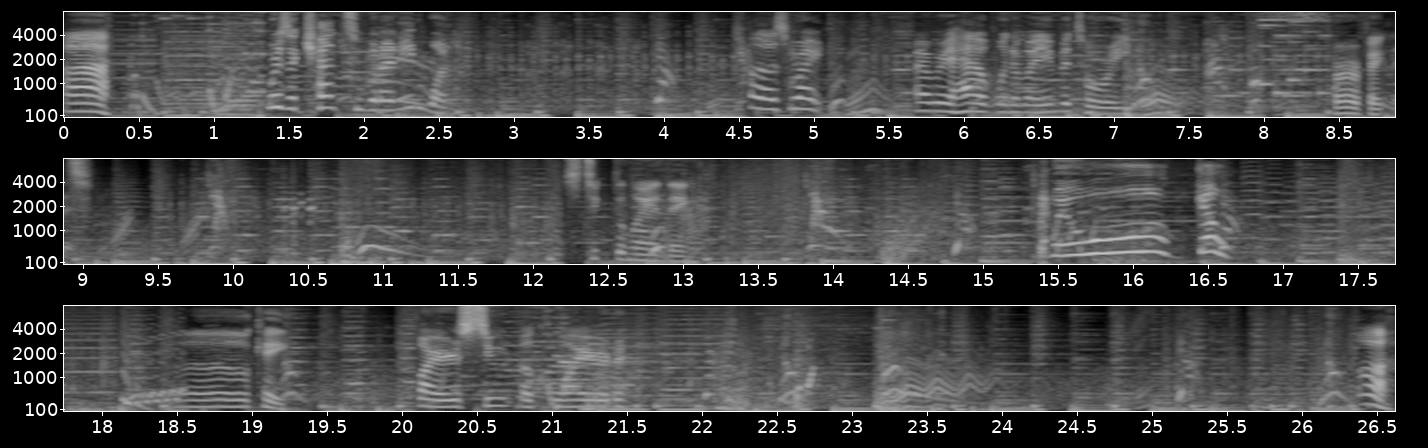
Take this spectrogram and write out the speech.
Ah. Where's a cat suit when I need one? Oh, that's right. I already have one in my inventory. Perfect. The landing. Go! Okay. Fire suit acquired. Ah!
